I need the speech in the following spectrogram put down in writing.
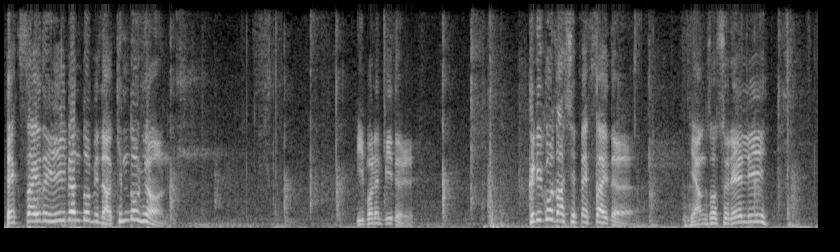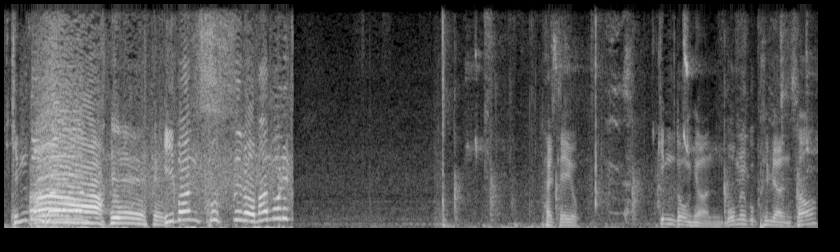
backside 일변도입니다. 김동현. 이번엔 middle. 그리고 다시 backside. 양 선수 랠리. 김동현 아, 예. 이번 코스로 마무리. 8대 6. 김동현 몸을 굽히면서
